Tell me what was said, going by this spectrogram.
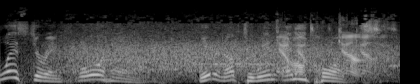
Blistering forehand. Good enough to win any 40, point. 15.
